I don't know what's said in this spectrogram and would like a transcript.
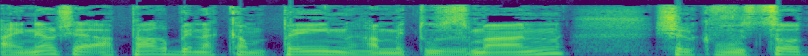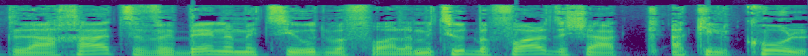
העניין שהפער בין הקמפיין המתוזמן של קבוצות לחץ ובין המציאות בפועל המציאות בפועל זה שהקלקול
